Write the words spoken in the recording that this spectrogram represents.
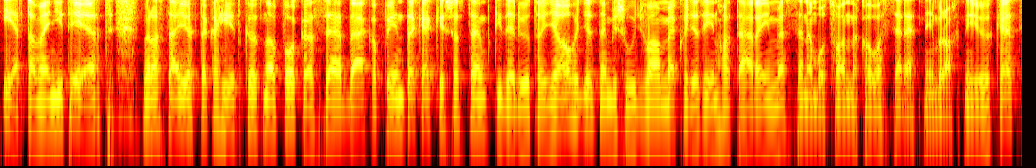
Ért amennyit ért, mert aztán jöttek a hétköznapok, a szerdák, a péntekek, és aztán kiderült, hogy ja, hogy ez nem is úgy van meg, hogy az én határaim messze nem ott vannak, ahova szeretném rakni őket.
